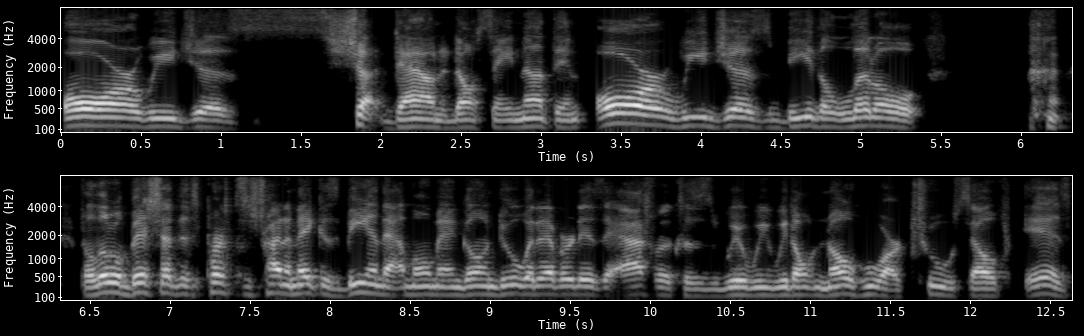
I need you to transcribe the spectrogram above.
or we just shut down and don't say nothing, or we just be the little the little bitch that this person's trying to make us be in that moment and go and do whatever it is they ask for because we, we we don't know who our true self is.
